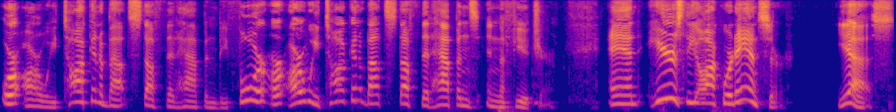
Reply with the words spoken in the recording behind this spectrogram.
or are we talking about stuff that happened before, or are we talking about stuff that happens in the future? And here's the awkward answer yes.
